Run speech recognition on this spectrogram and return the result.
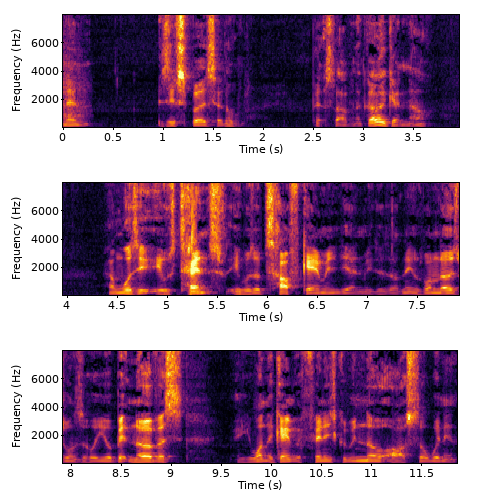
And then, as if Spurs said, "Oh, better start having a go again now." And was it? It was tense. It was a tough game in the end because I think it was one of those ones where you're a bit nervous. and You want the game to finish because we know Arsenal winning.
